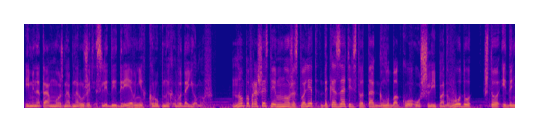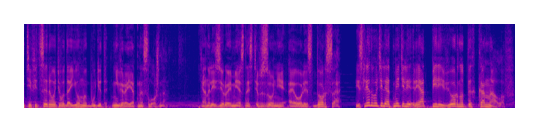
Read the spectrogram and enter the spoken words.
Именно там можно обнаружить следы древних крупных водоемов. Но по прошествии множества лет доказательства так глубоко ушли под воду, что идентифицировать водоемы будет невероятно сложно. Анализируя местность в зоне Аолис-Дорса, исследователи отметили ряд перевернутых каналов.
